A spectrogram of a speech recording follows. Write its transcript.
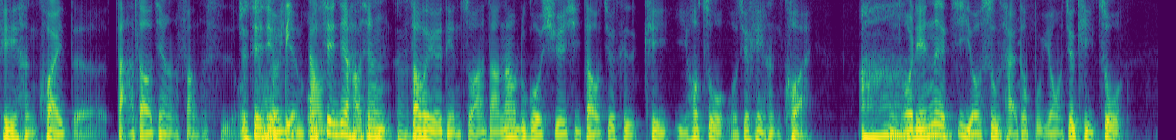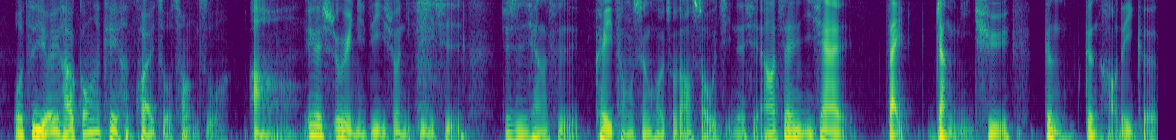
可以很快的达到这样的方式，我最近有点，我渐渐好像稍微有点抓到。嗯、那如果学习到，我就可可以以后做，我就可以很快啊、嗯！我连那个既有素材都不用，就可以做。我自己有一套公司，可以很快做创作啊。因为淑宇你自己说你自己是，就是像是可以从生活做到收集那些，然后在你现在再让你去更更好的一个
